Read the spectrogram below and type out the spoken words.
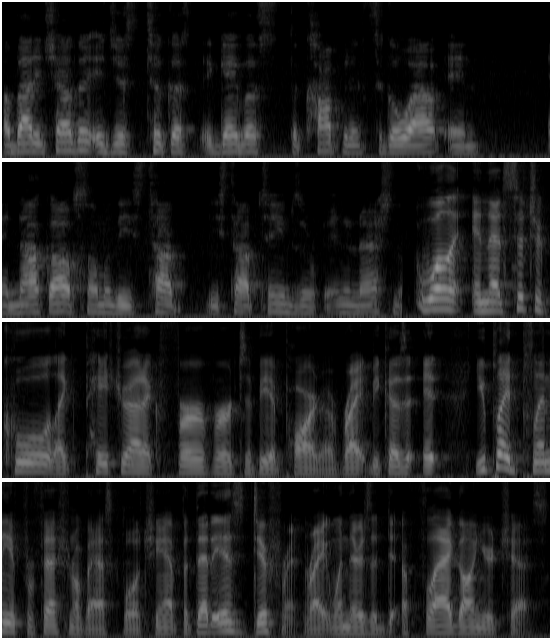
about each other, it just took us, it gave us the confidence to go out and and knock off some of these top these top teams international. Well, and that's such a cool like patriotic fervor to be a part of, right? Because it you played plenty of professional basketball, champ, but that is different, right? When there's a, a flag on your chest.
